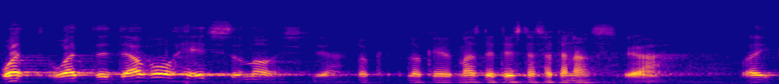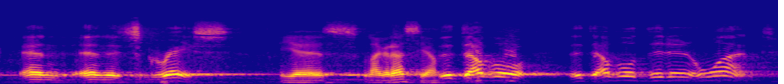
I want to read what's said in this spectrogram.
What what the devil hates the most. Yeah, Lo, que- lo que más detesta Satanás. yeah. Like and and it's grace. Y es la gracia. The devil the devil didn't want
